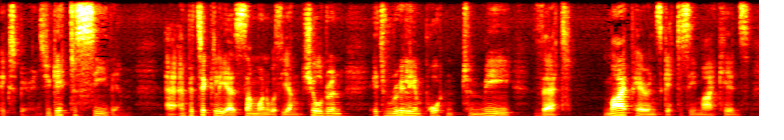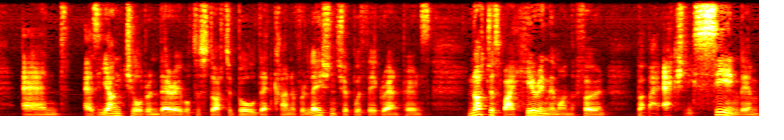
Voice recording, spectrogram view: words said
experience. You get to see them. Uh, and particularly as someone with young children, it's really important to me that my parents get to see my kids, and as young children, they're able to start to build that kind of relationship with their grandparents, not just by hearing them on the phone, but by actually seeing them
